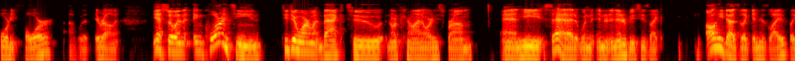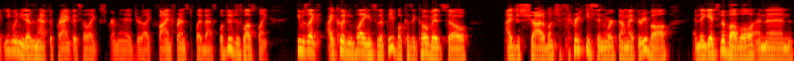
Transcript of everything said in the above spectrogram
44, uh, irrelevant. Yeah. So in, in quarantine, TJ Warren went back to North Carolina where he's from. And he said when in, in interviews, he's like, all he does like in his life, like even when he doesn't have to practice, he'll like scrimmage or like find friends to play basketball. Dude just loves playing. He was like, I couldn't play against other people because of COVID, so I just shot a bunch of threes and worked on my three ball. And they get to the bubble, and then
